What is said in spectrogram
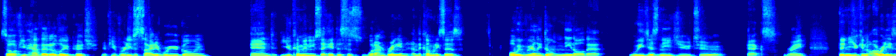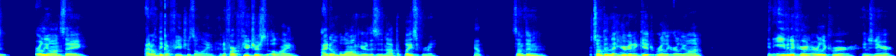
so if you have that elevator pitch if you've already decided where you're going and you come in and you say hey this is what i'm bringing and the company says well we really don't need all that we just need you to X, right? Then you can already early on say, I don't think our futures align. And if our futures align, I don't belong here. This is not the place for me. Yep. Something something that you're going to get really early on. And even if you're an early career engineer,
